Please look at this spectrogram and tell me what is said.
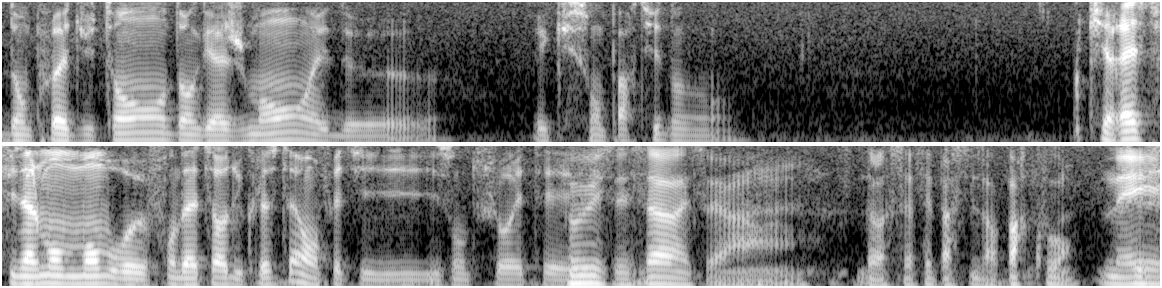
d'emploi du temps, d'engagement et de et qui sont partis dans qui restent finalement membres fondateurs du cluster. En fait, ils, ils ont toujours été. Oui, c'est ça, ça fait partie de leur parcours. Mais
